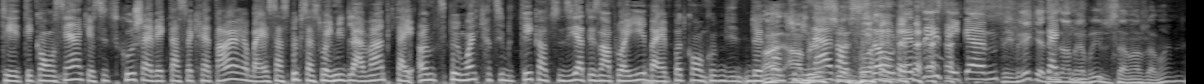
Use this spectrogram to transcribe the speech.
t'es, t'es conscient que si tu couches avec ta secrétaire, ben ça se peut que ça soit mis de l'avant, puis que tu un petit peu moins de crédibilité quand tu dis à tes employés, ben pas de, concubi- de Ah, en concubinage plus, entre vous ouais. autres. là, tu sais, c'est comme. C'est vrai qu'il y a des entreprises où ça marche de même.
